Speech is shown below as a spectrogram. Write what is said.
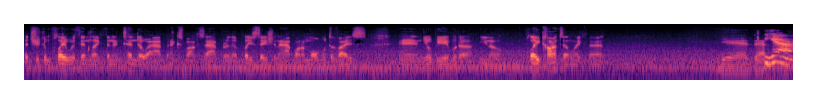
that you can play within like the Nintendo app, Xbox app, or the PlayStation app on a mobile device, and you'll be able to, you know, play content like that. Yeah, definitely. Yeah,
